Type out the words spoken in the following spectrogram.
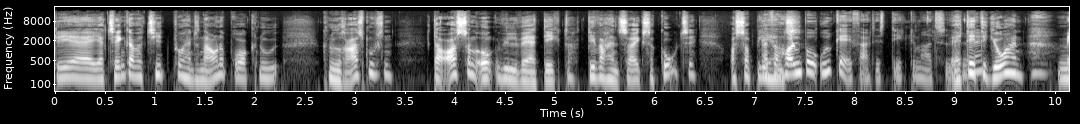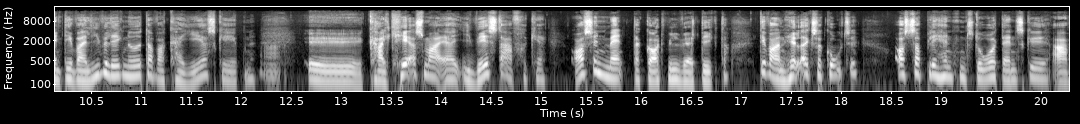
Det er, jeg tænker tit på hans navnebror Knud, Knud Rasmussen, der også som ung ville være digter. Det var han så ikke så god til. Og så blev altså, hans... Holmbo udgav faktisk digte meget tidligt. Ja, det, det gjorde han. Men det var alligevel ikke noget, der var karriereskabende. Ja. Øh, Karl Kersmeier i Vestafrika, også en mand, der godt ville være digter. Det var han heller ikke så god til. Og så blev han den store danske af-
